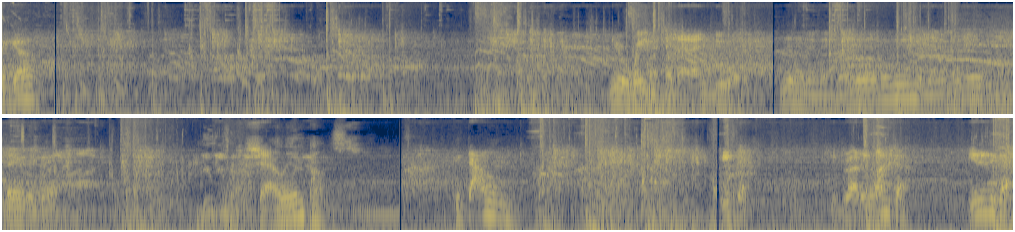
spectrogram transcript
we go. You were waiting for that, I knew it. There we go. Shaolin Pumps. Get down. Eat it. You bloody wanker. Eat it again.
